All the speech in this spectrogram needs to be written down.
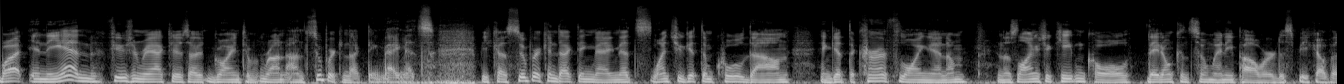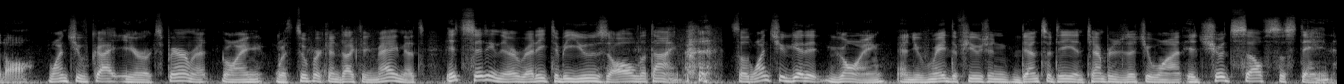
But in the end, fusion reactors are going to run on superconducting magnets because superconducting magnets, once you get them cooled down and get the current flowing in them, and as long as you keep them cold, they don't consume any power to speak of at all. Once you've got your experiment going with superconducting magnets, it's sitting there ready to be used all the time. so once you get it going and you've made the fusion density and temperature that you want, it should self-sustain.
